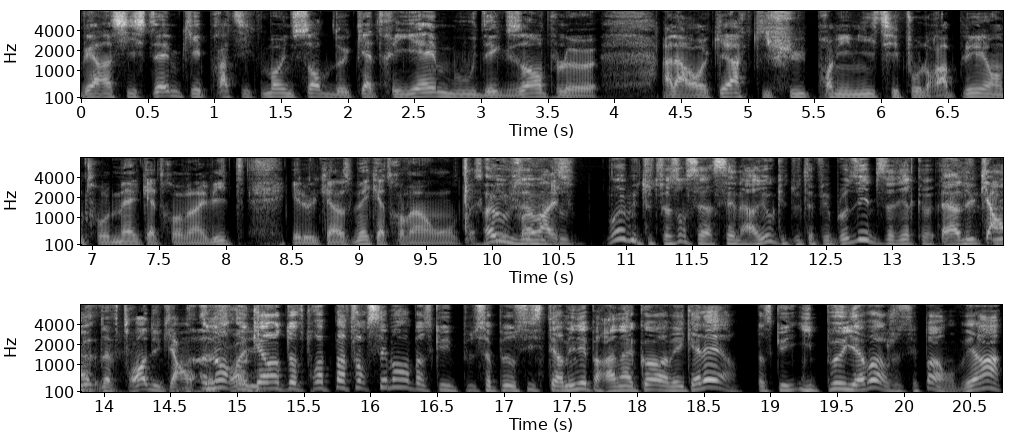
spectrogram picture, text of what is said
vers un système qui est pratiquement une sorte de quatrième ou d'exemple euh, à la Rocard, qui fut Premier ministre, il faut le rappeler, entre mai 88 et le 15 mai 91. Parce Ah qu'il oui, faut vous avoir avez tout- oui, mais de toute façon, c'est un scénario qui est tout à fait plausible. C'est-à-dire que Alors, du 49-3, du 49-3. Euh, non, un du- 49.3, pas forcément, parce que ça peut aussi se terminer par un accord avec LR. Parce qu'il peut y avoir, je sais pas, on verra,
